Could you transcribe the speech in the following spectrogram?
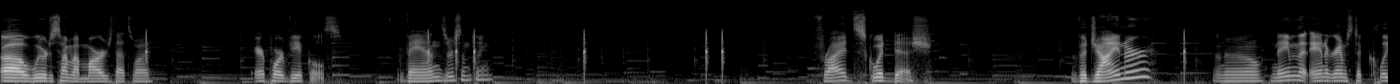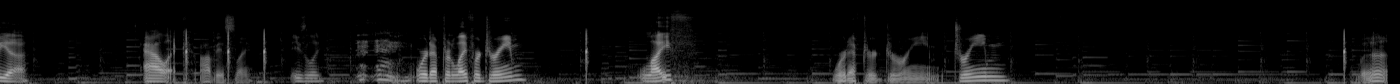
Oh, we were just talking about Marge, that's why. Airport vehicles. Vans or something? Fried squid dish. Vaginer? No. Name that anagrams to Clea. Alec, obviously. Easily. Word after life or dream? Life. Word after dream. Dream. Uh,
